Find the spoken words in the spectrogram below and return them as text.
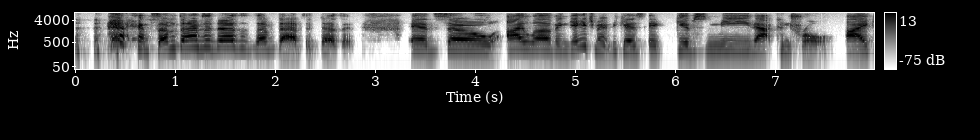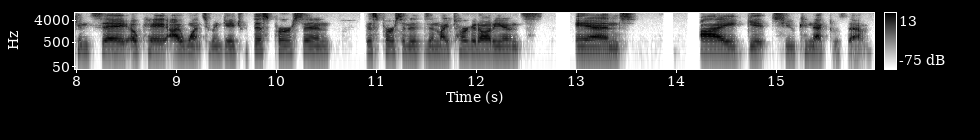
and sometimes it does, and sometimes it doesn't. And so I love engagement because it gives me that control. I can say, okay, I want to engage with this person. This person is in my target audience, and I get to connect with them.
